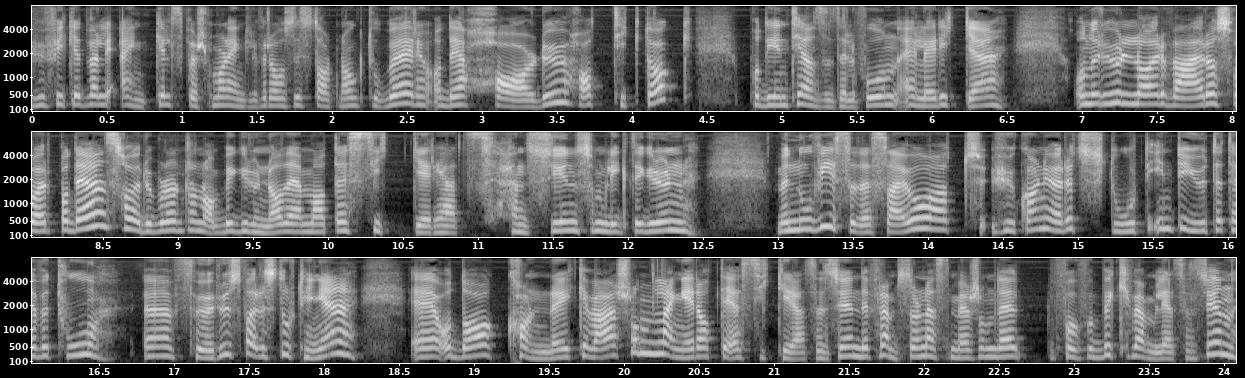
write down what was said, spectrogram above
Hun fikk et veldig enkelt spørsmål egentlig fra oss i starten av oktober, og det har du hatt TikTok på din tjenestetelefon eller ikke? Og når hun lar være å svare på det, så har hun bl.a. begrunna det med at det er sikkerhetshensyn som ligger til grunn. Men nå viser det seg jo at hun kan gjøre et stort intervju til TV 2 Eh, før hun svarer Stortinget. Eh, og Da kan det ikke være sånn lenger at det er sikkerhetshensyn. Det fremstår nesten mer som det er for bekvemmelighetshensyn.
